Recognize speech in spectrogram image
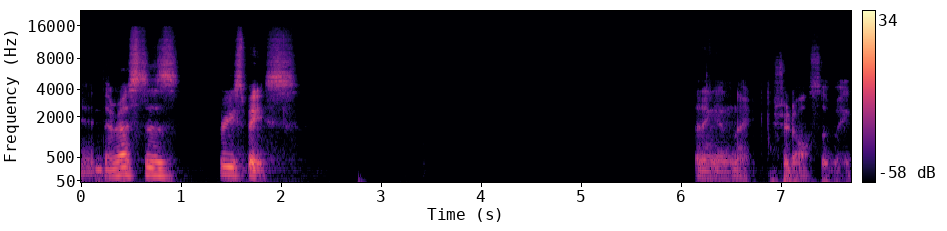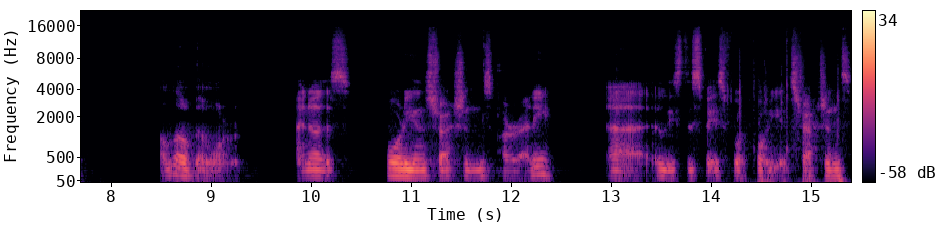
And the rest is free space. Setting in night should also make a little bit more. I know there's 40 instructions already, uh, at least the Space for forty instructions.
